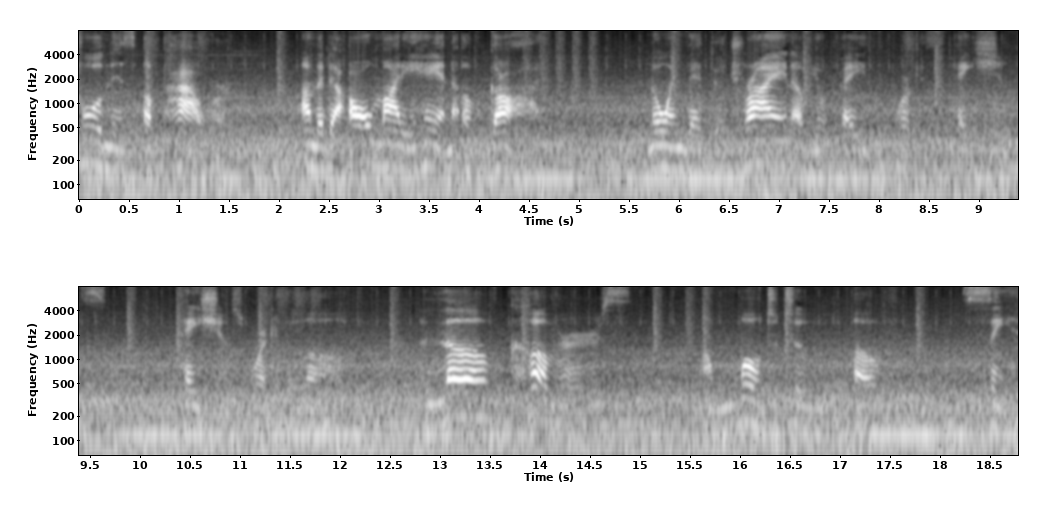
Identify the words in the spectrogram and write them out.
fullness of power under the almighty hand of God. knowing that the trying of your faith worketh patience. Patience worketh love. Love covers a multitude of sin.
